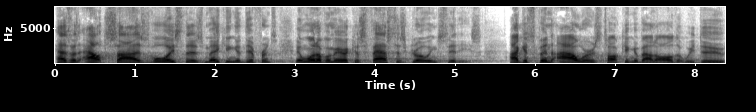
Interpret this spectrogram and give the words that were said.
has an outsized voice that is making a difference in one of America's fastest growing cities. I could spend hours talking about all that we do,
